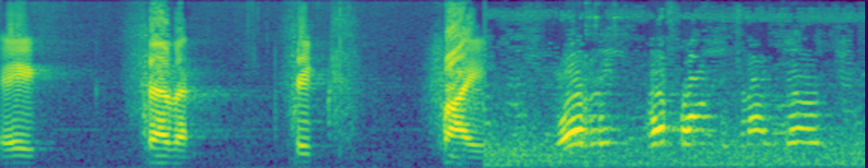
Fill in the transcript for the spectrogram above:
8, 7, 6, 5. Airlift response ignited.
